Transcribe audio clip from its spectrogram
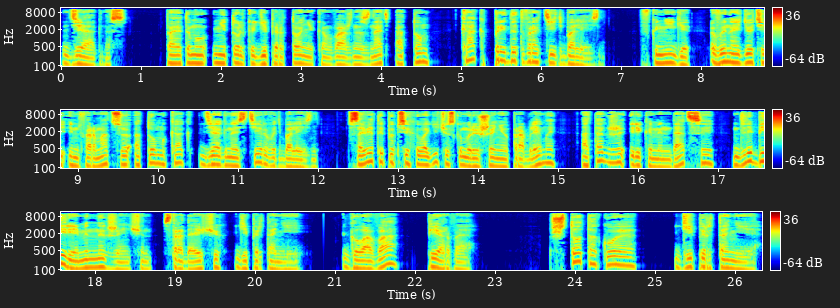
диагноз. Поэтому не только гипертоникам важно знать о том, как предотвратить болезнь. В книге вы найдете информацию о том, как диагностировать болезнь, советы по психологическому решению проблемы, а также рекомендации для беременных женщин, страдающих гипертонией. Глава Первое. Что такое гипертония?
